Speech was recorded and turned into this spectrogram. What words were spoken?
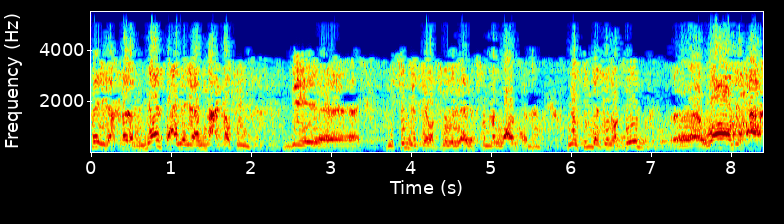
فإذا اختلف الناس علينا أن نعتصم بسنة رسول الله صلى الله عليه وسلم. وسنة الرسول آه، واضحة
